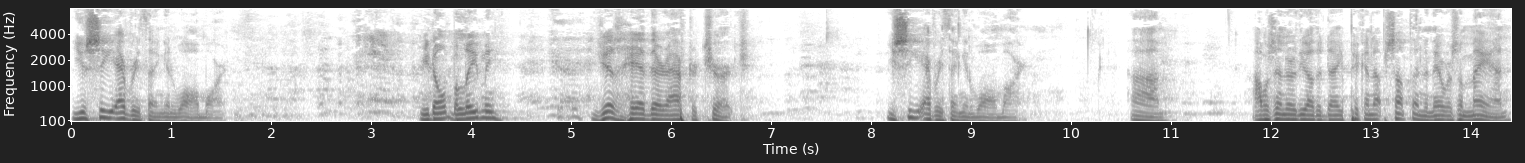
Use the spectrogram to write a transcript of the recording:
you see everything in Walmart. You don't believe me? Just head there after church. You see everything in Walmart. Um, I was in there the other day picking up something, and there was a man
